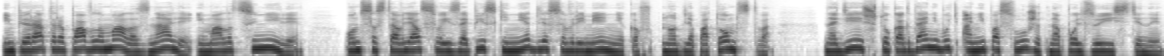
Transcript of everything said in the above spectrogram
императора Павла мало знали и мало ценили. Он составлял свои записки не для современников, но для потомства – надеясь, что когда-нибудь они послужат на пользу истины.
